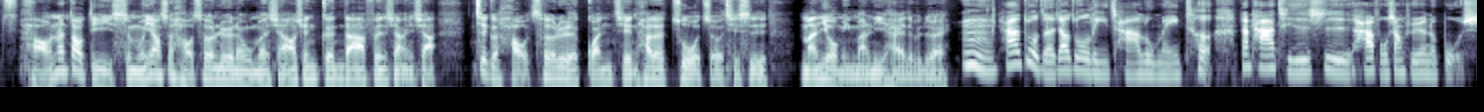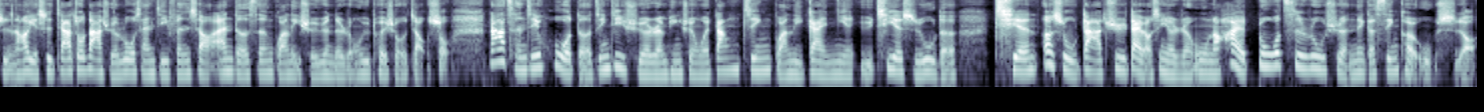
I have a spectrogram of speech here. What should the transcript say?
子。好，那到底什么样是好策略呢？我们想要先跟大家分享一下这个好策略的关键，它的作者其实。蛮有名，蛮厉害，对不对？嗯，他的作者叫做理查·鲁梅特，那他其实是哈佛商学院的博士，然后也是加州大学洛杉矶分校安德森管理学院的荣誉退休教授。那他曾经获得《经济学人》评选为当今管理概念与企业实务的前二十五大具代表性的人物，然后他也多次入选那个 Thinker 五十哦。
